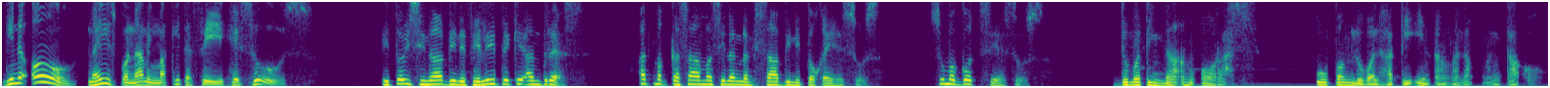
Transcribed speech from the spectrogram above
Ginoo, nais po naming makita si Jesus. Ito'y sinabi ni Felipe kay Andres at magkasama silang nagsabi nito kay Jesus. Sumagot si Jesus. Dumating na ang oras upang luwalhatiin ang anak ng tao.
